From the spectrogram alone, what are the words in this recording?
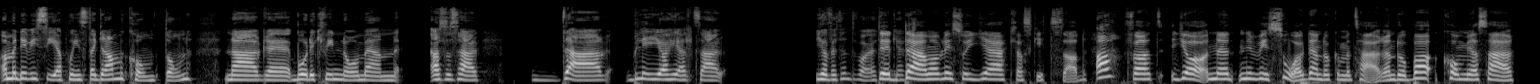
ja men det vi ser på instagramkonton när eh, både kvinnor och män, alltså så här, där blir jag helt så här. Jag vet inte vad jag Det är tycker. där man blir så jäkla skitsad. Ja. För att jag, när, när vi såg den dokumentären då bara kom jag så här.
